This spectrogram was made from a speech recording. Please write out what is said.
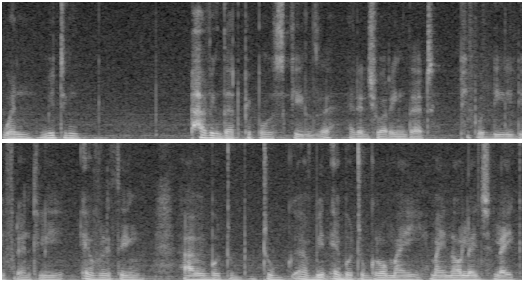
when meeting, having that people skills eh, and ensuring that people deal differently. Everything I'm able to to I've been able to grow my my knowledge like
